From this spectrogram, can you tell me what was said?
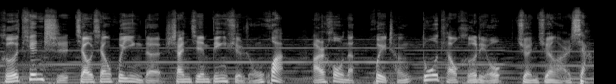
和天池交相辉映的山间冰雪融化，而后呢，汇成多条河流涓涓而下。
